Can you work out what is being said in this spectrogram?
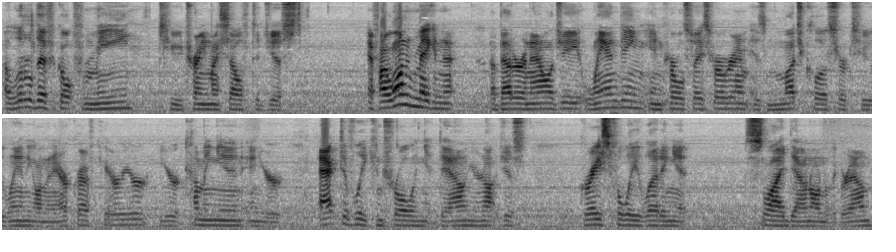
a little difficult for me to train myself to just. If I wanted to make an, a better analogy, landing in Kerbal Space Program is much closer to landing on an aircraft carrier. You're coming in and you're actively controlling it down. You're not just gracefully letting it slide down onto the ground.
